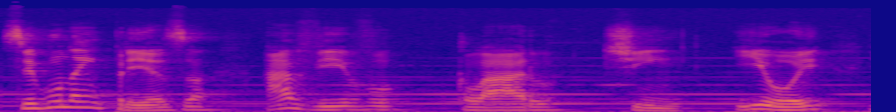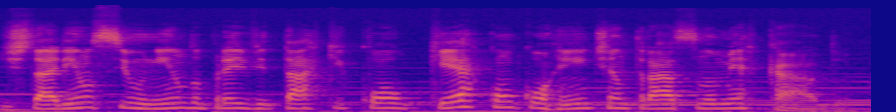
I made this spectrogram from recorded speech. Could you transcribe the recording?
Segundo a empresa, a Vivo, Claro, TIM e Oi estariam se unindo para evitar que qualquer concorrente entrasse no mercado.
